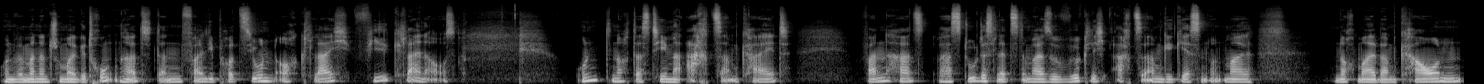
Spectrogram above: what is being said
Und wenn man dann schon mal getrunken hat, dann fallen die Portionen auch gleich viel kleiner aus. Und noch das Thema Achtsamkeit. Wann hast, hast du das letzte Mal so wirklich achtsam gegessen und mal nochmal beim Kauen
